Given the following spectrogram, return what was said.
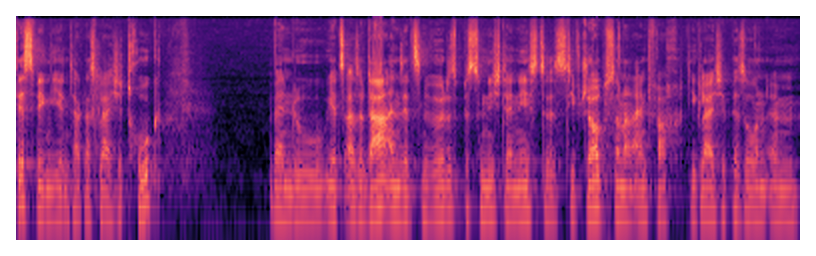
deswegen jeden Tag das gleiche trug. Wenn du jetzt also da ansetzen würdest, bist du nicht der nächste Steve Jobs, sondern einfach die gleiche Person im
